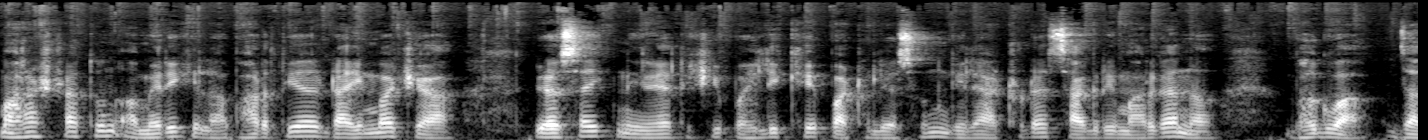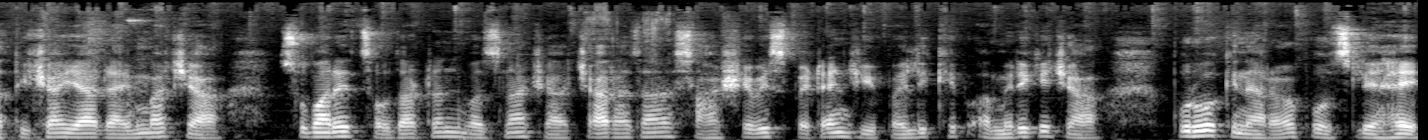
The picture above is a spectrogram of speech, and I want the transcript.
महाराष्ट्रातून अमेरिकेला भारतीय डाळिंबाच्या व्यावसायिक निर्यातीची पहिली खेप पाठवली असून गेल्या आठवड्यात सागरी मार्गानं भगवा जातीच्या या डाळिंबाच्या सुमारे चौदा टन वजनाच्या चार हजार सहाशे वीस पेट्यांची पहिली खेप अमेरिकेच्या पूर्व किनाऱ्यावर पोहोचली आहे.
